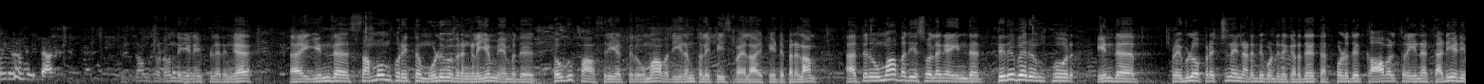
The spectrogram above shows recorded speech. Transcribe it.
உயிரிழந்து விட்டார் தொடர்ந்து இணைப்பில் இருங்க. இந்த சம்பவம் குறித்த முழு விவரங்களையும் எமது தொகுப்பாசிரியர் திரு உமாபதியிடம் தொலைபேசி வாயிலாக கேட்டு பெறலாம். திரு உமாபதி சொல்லுங்க இந்த திருவெரும்பூர் இந்த இப்போ இவ்வளோ பிரச்சனை நடந்து கொண்டிருக்கிறது. தற்பொழுது காவல்துறையினர் தடியடி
